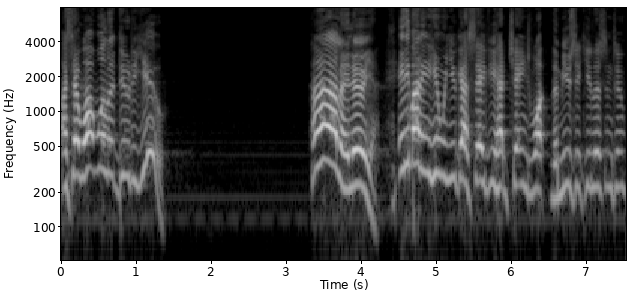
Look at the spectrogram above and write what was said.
I said, What will it do to you? Hallelujah. Anybody in here when you got saved, you had to change what the music you listened to?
